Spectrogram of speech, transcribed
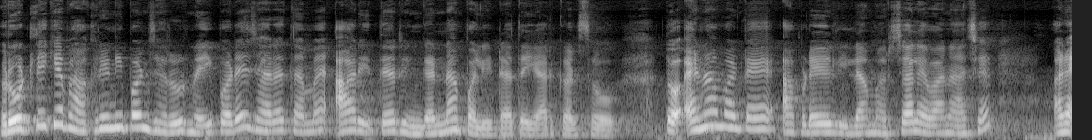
રોટલી કે ભાખરીની પણ જરૂર નહીં પડે જ્યારે તમે આ રીતે રીંગણના પલીટા તૈયાર કરશો. તો એના માટે આપણે લીલા મરચાં લેવાના છે અને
